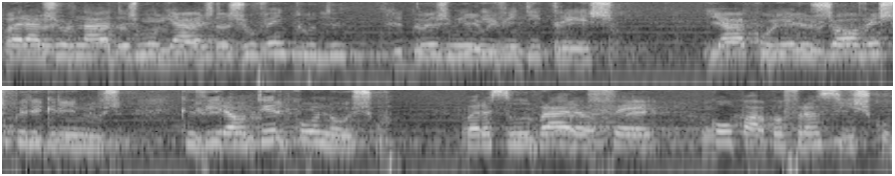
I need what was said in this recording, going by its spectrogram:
para as Jornadas Mundiais da Juventude de 2023 e a acolher os jovens peregrinos que virão ter conosco para celebrar a fé com o Papa Francisco.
